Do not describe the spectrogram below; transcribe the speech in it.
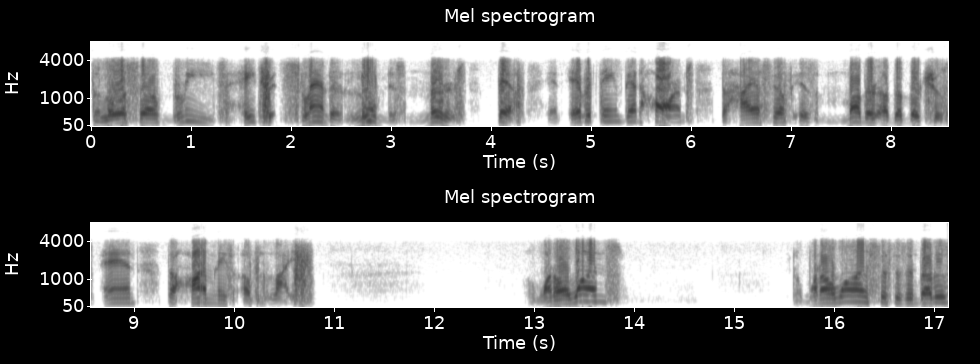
The lower self breeds hatred, slander, lewdness, murders, theft, and everything that harms. The higher self is mother of the virtues and the harmonies of life. One on ones, the one on ones, sisters and brothers.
